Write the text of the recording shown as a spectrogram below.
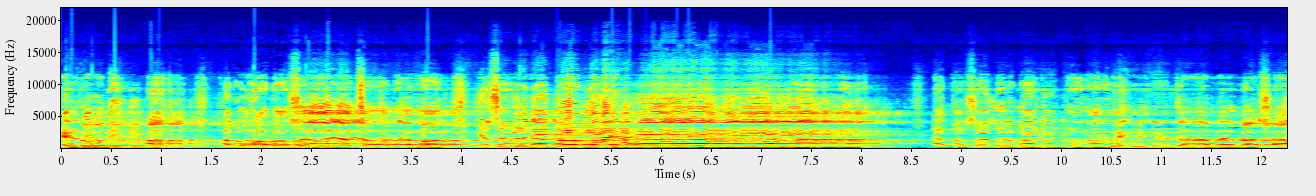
এ দরদি আহা কারও ভরসায় ছড়ে মন, কেসের এত সাদের বাড়ি তোমার ভেঙে যাবে বাসা।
